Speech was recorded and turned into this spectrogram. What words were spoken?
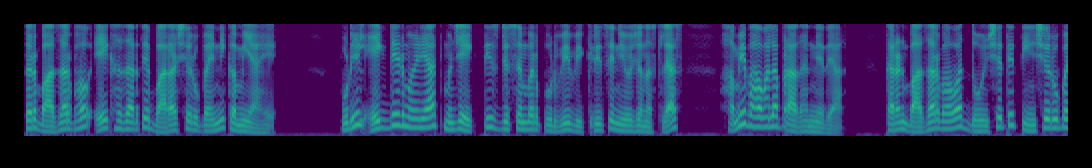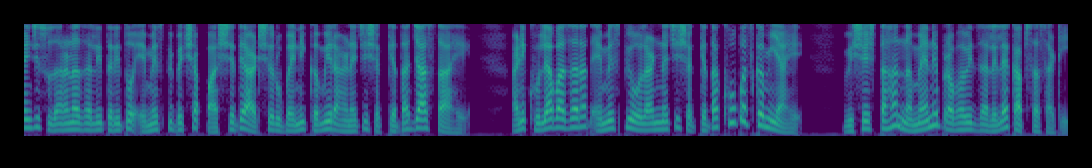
तर बाजारभाव एक हजार ते बाराशे रुपयांनी कमी आहे. पुढील एक दीड महिन्यात म्हणजे एकतीस डिसेंबरपूर्वी विक्रीचे नियोजन असल्यास हमी भावाला प्राधान्य द्या. कारण बाजारभावात दोनशे ते तीनशे रुपयांची सुधारणा झाली तरी तो एमएसपीपेक्षा पाचशे ते आठशे रुपयांनी कमी राहण्याची शक्यता जास्त आहे. आणि खुल्या बाजारात एमएसपी ओलांडण्याची शक्यता खूपच कमी आहे. विशेषतः नम्याने प्रभावित झालेल्या कापसासाठी.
